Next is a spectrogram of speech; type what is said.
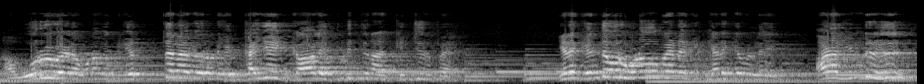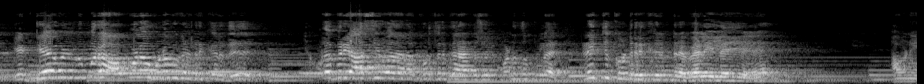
நான் ஒருவேளை உணவுக்கு எத்தனை பேருடைய கையை காலை பிடித்து நான் கெஞ்சிருப்பேன் எனக்கு எந்த ஒரு உணவுமே எனக்கு கிடைக்கவில்லை. ஆனால் இன்று என் டேபிள் நம்பர் அவ்வளவு உணவுகள் இருக்கிறது. இவ்வளவு பெரிய ஆசீர்வாதம் எனக்கு கொடுத்திருக்காருன்னு சொல்லி மனதுக்குள்ள நினைத்துக் கொண்டிருக்கின்ற வேலையிலேயே அவனை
